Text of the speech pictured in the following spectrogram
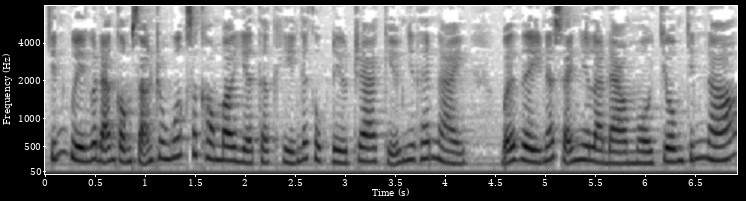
Chính quyền của Đảng Cộng sản Trung Quốc sẽ không bao giờ thực hiện các cuộc điều tra kiểu như thế này, bởi vì nó sẽ như là đào mồ chôn chính nó.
